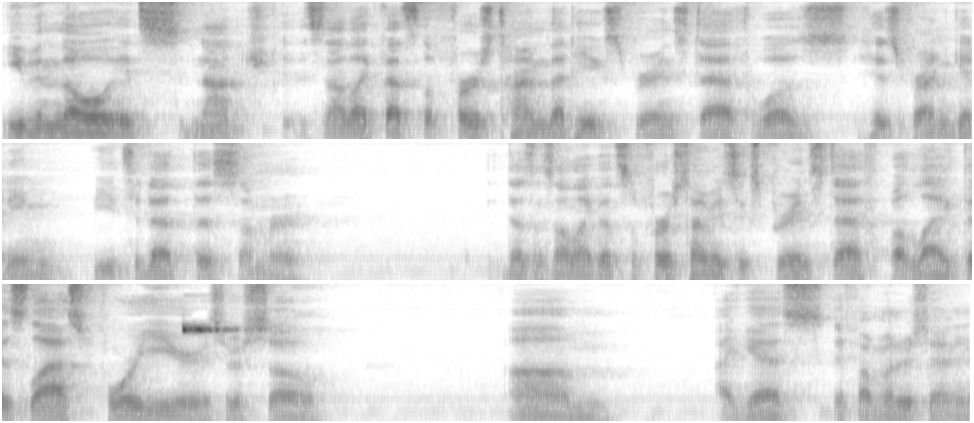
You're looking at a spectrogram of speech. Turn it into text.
even though it's not it's not like that's the first time that he experienced death was his friend getting beat to death this summer. It doesn't sound like that's the first time he's experienced death but like this last four years or so um i guess if i'm understanding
